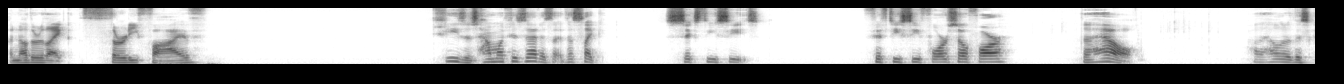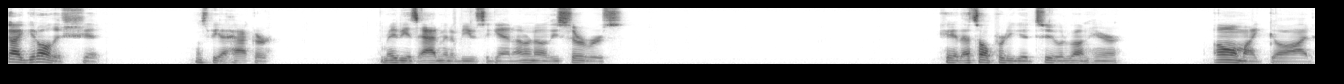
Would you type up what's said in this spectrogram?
another like 35. Jesus, how much is that? Is that that's like 60 C 50 C4 so far? The hell? How the hell did this guy get all this shit? Must be a hacker. Or maybe it's admin abuse again. I don't know. These servers. Okay, that's all pretty good too. What about in here? Oh my god.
